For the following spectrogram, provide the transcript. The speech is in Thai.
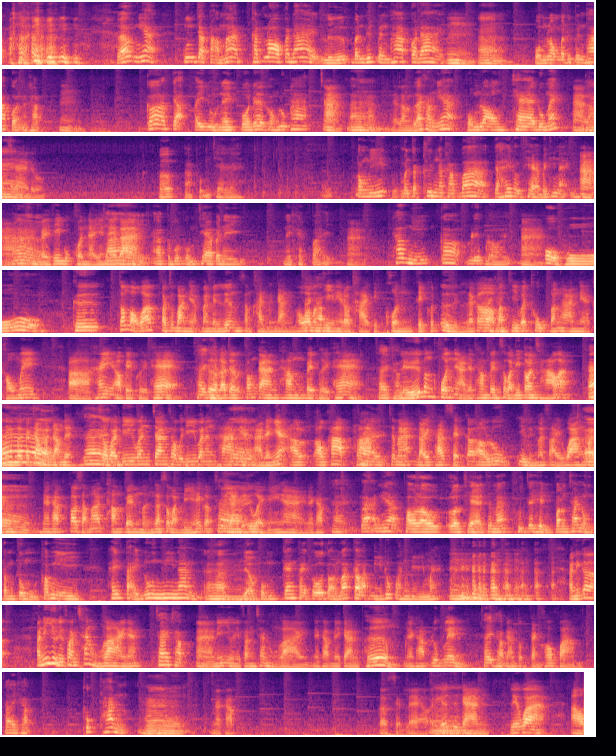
แล้วเนี่ยคุณจะสามารถคัดลอกก็ได้ หรือบันทึกเป็นภาพก็ได้อืมอ่าผมลองบันทึกเป็นภาพก่อนนะครับ อืมก็จะไปอยู่ในโฟลเดอร์ของรูปภาพอ่าอ่าครับเดี๋ยวลองดูแล้วคราวเนี้ยผมลองแชร์ดูไหมอ่าลองแชร์ดูปึ๊บอะผมแชร์ ตรงนี้มันจะขึ้นนะครับว่าจะให้เราแชร์ไปที่ไหนอ่าอ่าอ่าไปที่บุคคลไหนยังไงใช่บ้างอะสมมติผมแชร์ไปใน ในแคปไฟล์อ่าเท่านี้ก็เรียบร้อย อ่า โอ้โห คือต้องบอกว่าปัจจุบันเนี่ยมันเป็นเรื่องสำคัญเหมือนกัน เพราะว่าใช่ครับบางทีเนี่ยเราถ่ายติดคนติดคนอื่น แล้วก็ใช่ครับบางทีวัตถุบางอันเนี่ยเขาไม่อ่าให้เอาไปเผยแพร่ ใช่คเกิรัดบเราจะต้องการทำไปเผยแพร่ ใช่ครับหรือบางคนเนี่ยอาจจะทำเป็นสวัสดีตอนเช้าอะอ่าเห็นเป็นประจำประจำเลย ใช่ สวัสดีวันจันทร์สวัสดีวันอังคารเนี่ยเอออ่อ่าอย่างเงี้ยเอาเอาภาพพระใช่ ใช่ไหมไดคัสเสร็จก็เอารูปอื่นมาใส่วางเอไว้อ นะครับก็สามารถทำเป็นเหมือนกับสวัสดีให้กับผู้ใช่ใหญ่ได้ด้วยง่าย ๆ นะครับ ใช่แล้วอันเนี้ยพอเราเราแชร์ใช่ไหมคุณจะเห็นฟังก์ชันของซัมซุงเขามีให้ใส่นู่นนี่นั่นนะฮะอืม เดี๋ยวผมแกล้งใส่ตัวตอนว่าสวัสดีทุกวันดีไหม อืม อันนี้ก็ อันนี้อยู่ในฟังก์ชันของ Line นะใช่ครับอ่าอันนี้อยู่ในฟังก์ชันของ Line นะครับในการเพิ่มนะครับลูกเล่นใช่ครับการตกแต่งข้อความใช่ครับ ทุกท่านอ่านะครับ ก็เสร็จแล้ว อันนี้อืมก็คือการเรียกว่าเอา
